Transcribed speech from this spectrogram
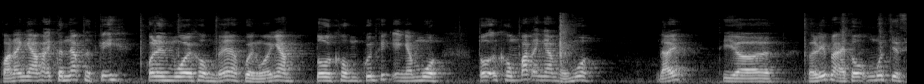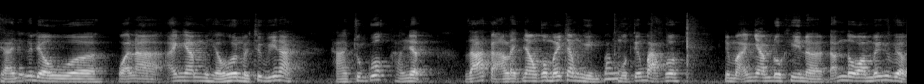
Còn anh em hãy cân nhắc thật kỹ có nên mua hay không. Đấy là quyền của anh em. Tôi không khuyến khích anh em mua. Tôi cũng không bắt anh em phải mua. Đấy thì uh, clip này tôi cũng muốn chia sẻ những cái điều uh, gọi là anh em hiểu hơn về chiếc ví này. Hàng Trung Quốc hàng Nhật giá cả lệch nhau có mấy trăm nghìn bằng một tiếng bạc thôi. Nhưng mà anh em đôi khi là đắn đo mấy cái việc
